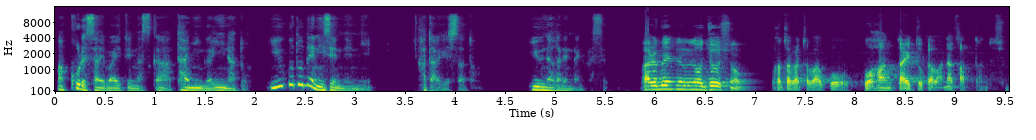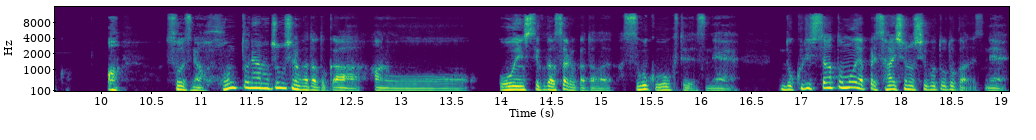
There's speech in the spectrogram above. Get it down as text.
まあ、これ幸いと言いますか、タイミングがいいなということで2000年に旗揚げしたという流れになります。アルベルの上司の方々はごご反対とかはなかったんでしょうか？あ、そうですね。本当にあの上司の方とか、あのー、応援してくださる方がすごく多くてですね、独立した後もやっぱり最初の仕事とかですね、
